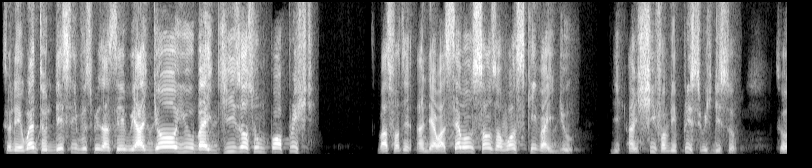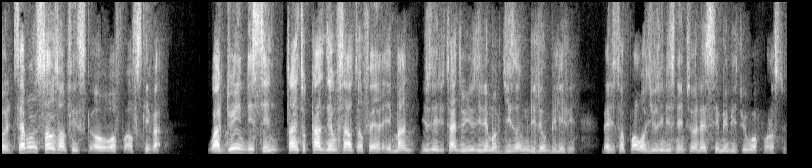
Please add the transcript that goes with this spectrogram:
So they went to this evil spirit and said, We adjure you by Jesus whom Paul preached. Verse 14. And there were seven sons of one Sceva, a Jew, and chief of the priests which did so. So seven sons of his of, of were doing this thing, trying to cast devils out of a, a man, using trying to use the name of Jesus, whom they don't believe in. But Paul was using this name, so let's see, maybe it will work for us too.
